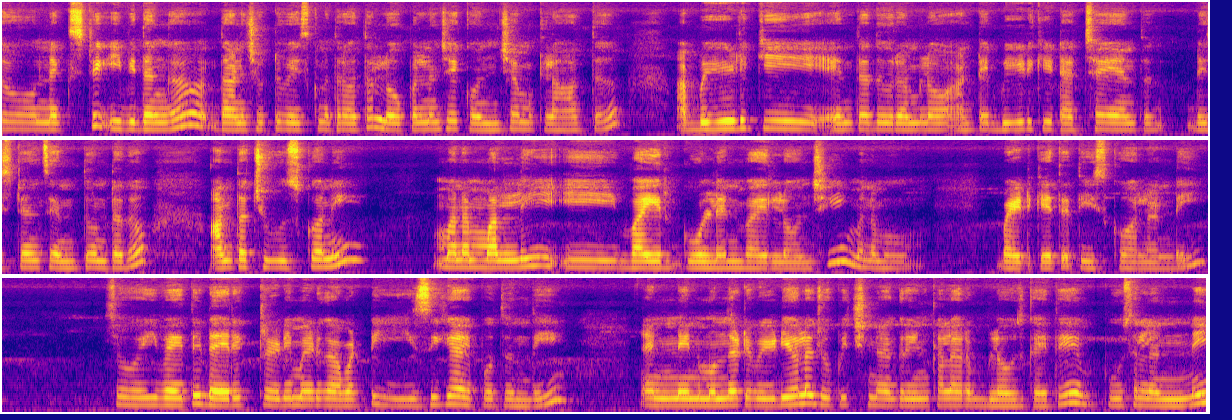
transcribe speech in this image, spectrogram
సో నెక్స్ట్ ఈ విధంగా దాని చుట్టూ వేసుకున్న తర్వాత లోపల నుంచే కొంచెం క్లాత్ ఆ బీడ్కి ఎంత దూరంలో అంటే బీడ్కి టచ్ అయ్యేంత డిస్టెన్స్ ఎంత ఉంటుందో అంత చూసుకొని మనం మళ్ళీ ఈ వైర్ గోల్డెన్ వైర్లోంచి మనము బయటకైతే తీసుకోవాలండి. సో ఇవైతే డైరెక్ట్ రెడీమేడ్ కాబట్టి ఈజీగా అయిపోతుంది. అండ్ నేను ముందటి వీడియోలో చూపించిన గ్రీన్ కలర్ బ్లౌజ్కి అయితే పూసలన్నీ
